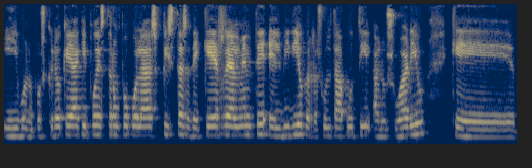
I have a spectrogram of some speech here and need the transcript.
Y bueno, pues creo que aquí puede estar un poco las pistas de qué es realmente el vídeo que resulta útil al usuario, que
